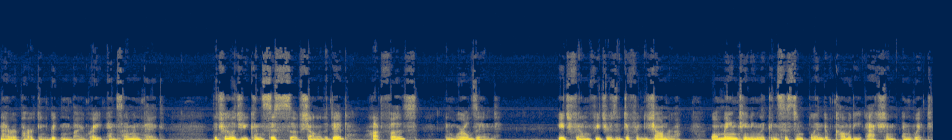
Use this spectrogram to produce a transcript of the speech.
Nira Park, and written by Wright and Simon Pegg. The trilogy consists of Shaun of the Dead, Hot Fuzz, and World's End. Each film features a different genre while maintaining the consistent blend of comedy, action, and wit.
